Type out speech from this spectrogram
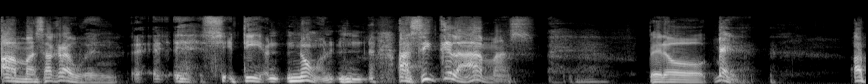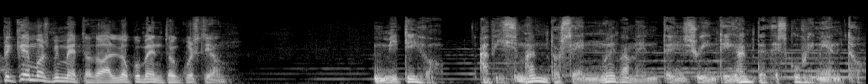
¿Amas a Grauen? Eh, sí, tío, no. Así que la amas. Pero, ven, apliquemos mi método al documento en cuestión. Mi tío, abismándose nuevamente en su intrigante descubrimiento,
